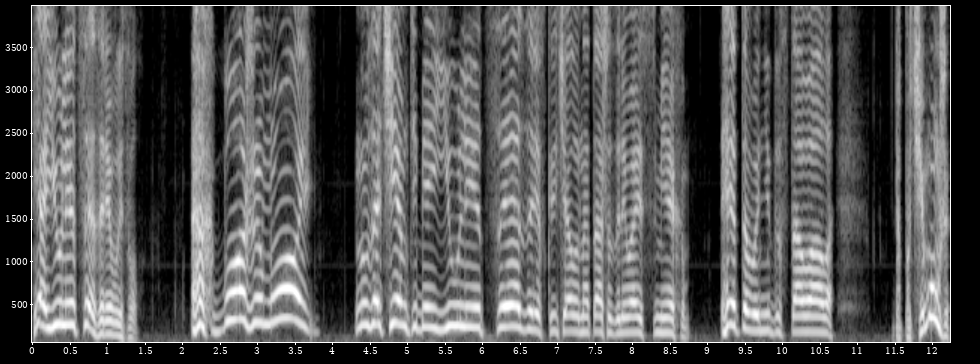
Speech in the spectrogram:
Я Юлия Цезаря вызвал. Ах, боже мой! Ну зачем тебе Юлия Цезаря? вскричала Наташа, заливаясь смехом. Этого не доставало. Да почему же?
